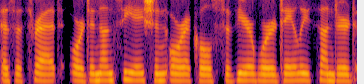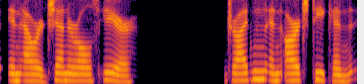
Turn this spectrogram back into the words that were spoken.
as a threat or denunciation oracles severe were daily thundered in our general's ear. Dryden an archdeacon,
